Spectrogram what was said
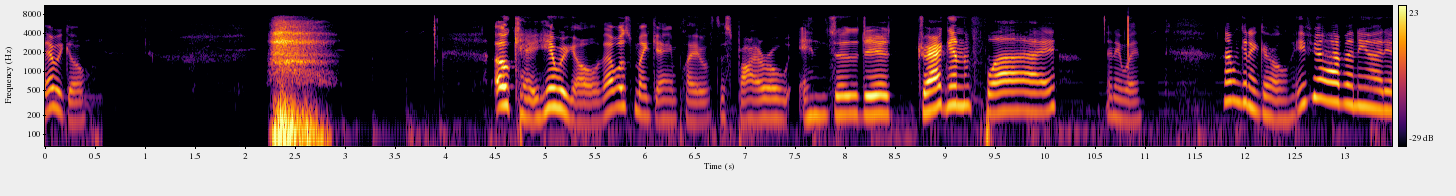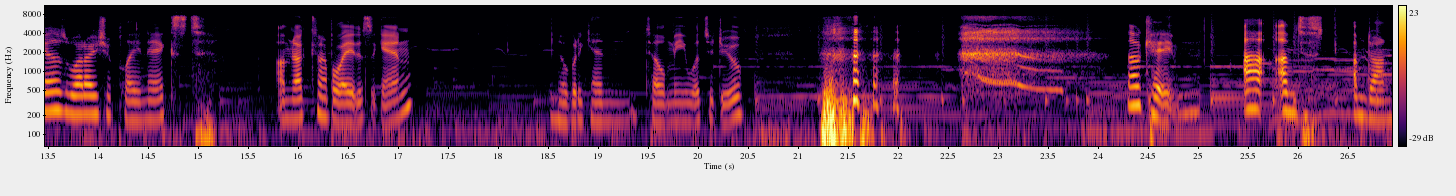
There we go. okay, here we go. That was my gameplay of the Spyro Enter the Dragonfly. Anyway, I'm gonna go. If you have any ideas what I should play next, I'm not gonna play this again. Nobody can tell me what to do. okay, uh, I'm just, I'm done.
